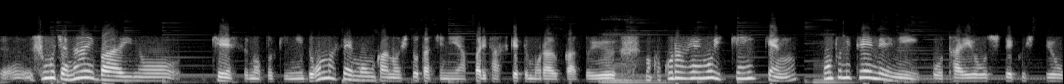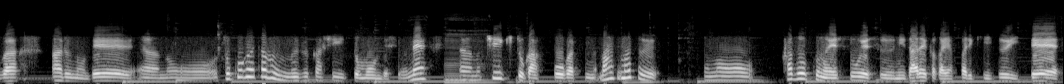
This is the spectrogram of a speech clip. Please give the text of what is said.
うん、そうじゃない場合のケースの時にどんな専門家の人たちにやっぱり助けてもらうかという、うん、まあ、ここら辺を一件一件本当に丁寧にこう対応していく必要があるのであのそこが多分難しいと思うんですよね。うん、あの地域と学校がままずその家族の SOS に誰かがやっぱり気づいて、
